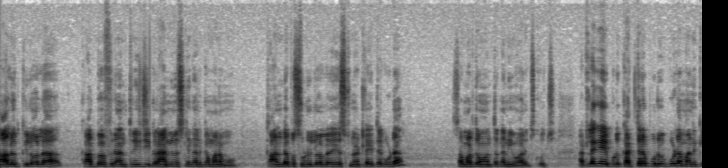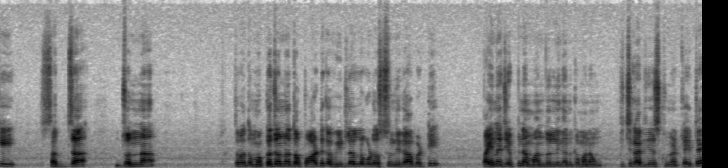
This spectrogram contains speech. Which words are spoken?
నాలుగు కిలోల కార్బోఫిరాన్ త్రీ జీ గ్రాన్యూల్స్ని కనుక మనము కాండపు సుడులలో వేసుకున్నట్లయితే కూడా సమర్థవంతంగా నివారించుకోవచ్చు. అట్లాగే ఇప్పుడు కత్తెర పురుగు కూడా మనకి సజ్జ జొన్న తర్వాత మొక్కజొన్నతో పాటుగా వీటిలలో కూడా వస్తుంది కాబట్టి పైన చెప్పిన మందుల్ని కనుక మనం పిచికారి చేసుకున్నట్లయితే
